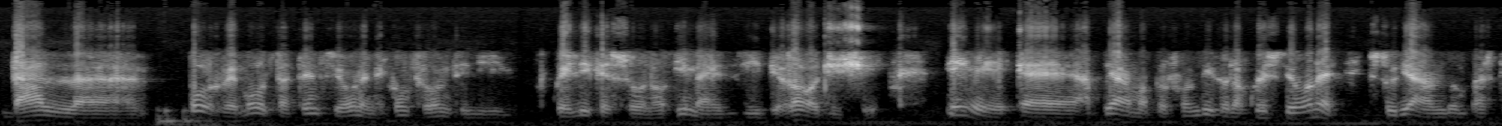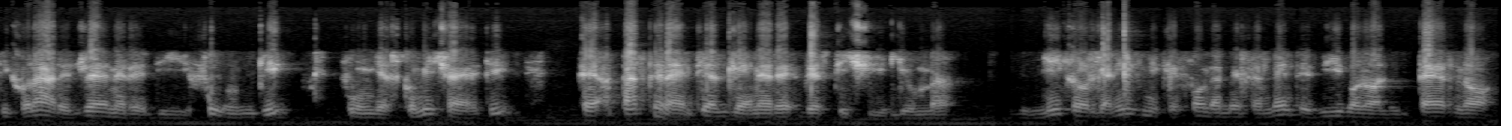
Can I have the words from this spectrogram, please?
dal porre molta attenzione nei confronti di quelli che sono i mezzi biologici. E eh, abbiamo approfondito la questione studiando un particolare genere di funghi, funghi ascomiceti, eh, appartenenti al genere Verticillium microorganismi che fondamentalmente vivono all'interno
